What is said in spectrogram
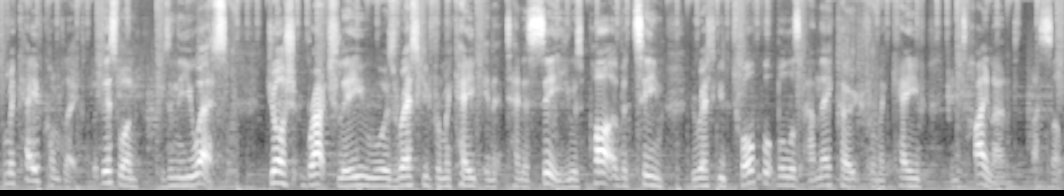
from a cave complex, but this one was in the US. Josh Bratchley was rescued from a cave in Tennessee. He was part of a team who rescued 12 footballers and their coach from a cave in Thailand last summer.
